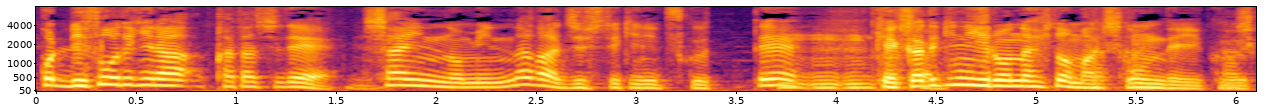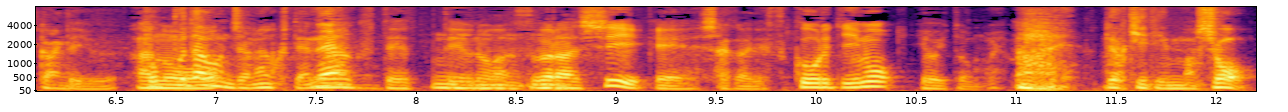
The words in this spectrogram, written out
これ理想的な形で社員のみんなが自主的に作って、結果的にいろんな人を巻き込んでいくっていうトップダウンじゃなくてね。なくてっていうのが素晴らしい、えー社会です。クオリティも良いと思います、はい。では聞いてみましょ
